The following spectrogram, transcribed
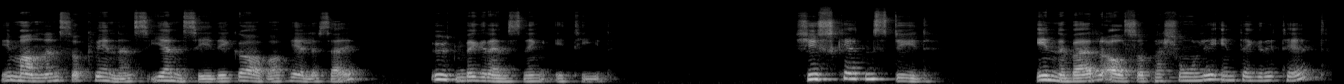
i mannens og kvinnens gjensidige gave av hele seg, uten begrensning i tid. Kyskhetens dyd innebærer altså personlig integritet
